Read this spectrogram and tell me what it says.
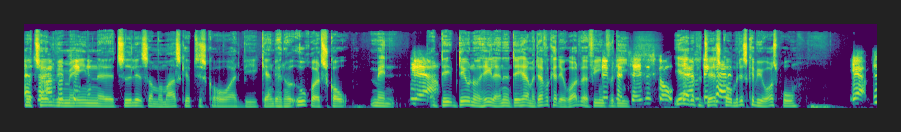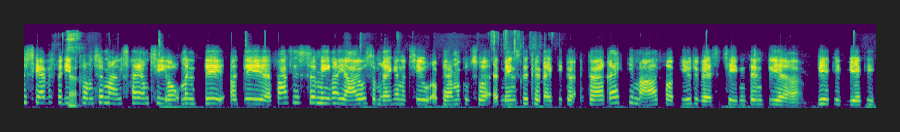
Nu altså talte vi med ting. en uh, tidligere, som var meget skeptisk over, at vi gerne vil have noget urørt skov, men ja. det, det er jo noget helt andet end det her, men derfor kan det jo godt være fint, det er fordi... skov. Ja, det er fantastisk skov, men det skal vi jo også bruge. Ja, det skal vi, fordi ja. vi kommer til at mangle træ om 10 år, men det, og det er faktisk, så mener jeg jo som regenerativ og permakultur, at mennesket kan rigtig gøre, gøre rigtig meget for, at biodiversiteten den bliver virkelig, virkelig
